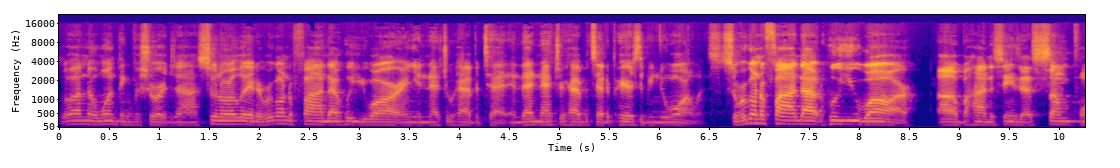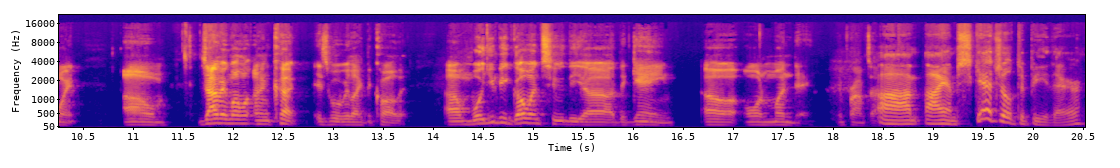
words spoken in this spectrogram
Well, I know one thing for sure, John. Sooner or later, we're going to find out who you are in your natural habitat, and that natural habitat appears to be New Orleans. So we're going to find out who you are uh, behind the scenes at some point. Um, John McMullen Uncut is what we like to call it. Um, will you be going to the uh, the game uh, on Monday? In prime time? Um, I am scheduled to be there.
